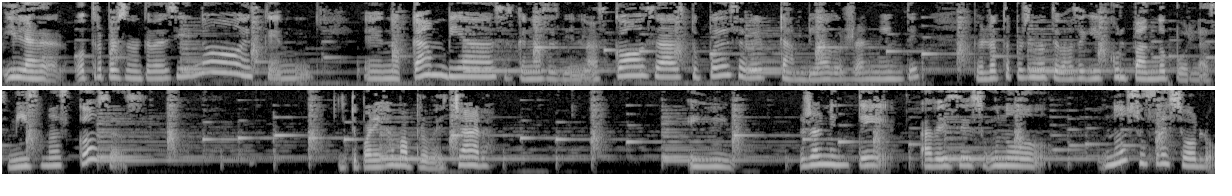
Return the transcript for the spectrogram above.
Y la otra persona te va a decir, no, es que eh, no cambias, es que no haces bien las cosas, tú puedes haber cambiado realmente, pero la otra persona te va a seguir culpando por las mismas cosas. Y tu pareja va a aprovechar. Y realmente a veces uno no sufre solo,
